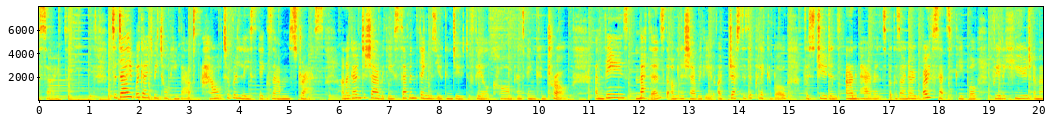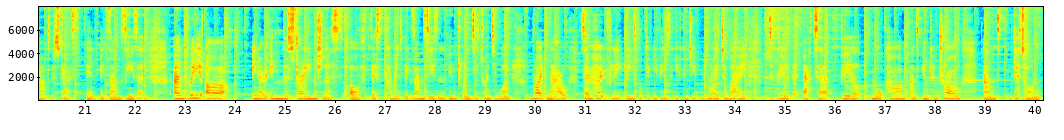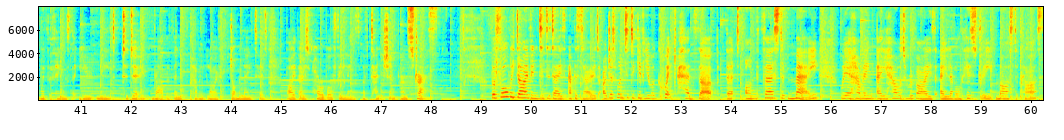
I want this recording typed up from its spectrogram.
Episode. Today, we're going to be talking about how to release exam stress, and I'm going to share with you seven things you can do to feel calm and in control. And these methods that I'm going to share with you are just as applicable for students and parents because I know both sets of people feel a huge amount of stress in exam season. And we are you know, in the strangeness of this current exam season in 2021 right now. So, hopefully, these will give you things that you can do right away to feel a bit better, feel more calm and in control, and get on with the things that you need to do rather than having life dominated by those horrible feelings of tension and stress. Before we dive into today's episode, I just wanted to give you a quick heads up that on the 1st of May, we're having a How to Revise A Level History Masterclass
